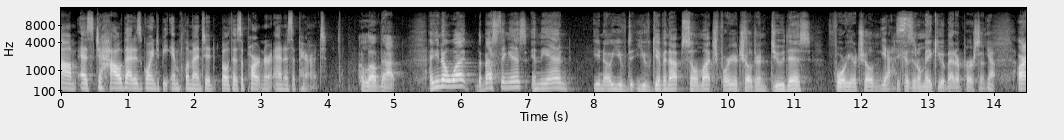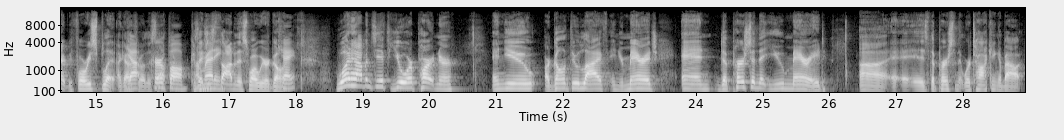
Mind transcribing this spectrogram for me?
um, as to how that is going to be implemented both as a partner and as a parent. I love that. And you know what? The best thing is, in the end, you know, you've you've given up so much for your children. Do this for your children, Yes. because it'll make you a better person. Yeah. All right, before we split, I got to Yeah, throw this out there curveball. because I I'm just thought of this while we were going. Okay. What happens if your partner and you are going through life in your marriage, and the person that you married uh, is the person that we're talking about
